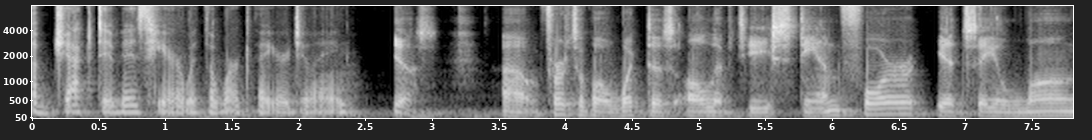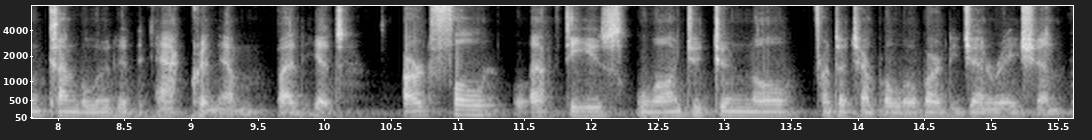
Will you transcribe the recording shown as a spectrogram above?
objective is here with the work that you're doing? Yes. Uh, first of all, what does All FTD stand for? It's a long, convoluted acronym, but it's ARTFL LEFFTDS longitudinal frontotemporal lobar degeneration.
